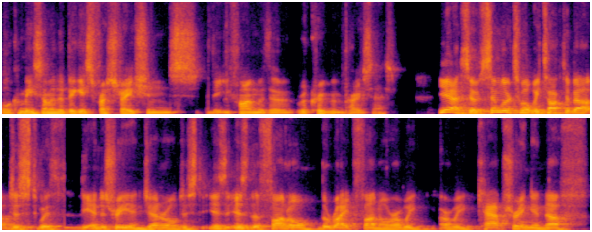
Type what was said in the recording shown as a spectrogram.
what can be some of the biggest frustrations that you find with the recruitment process? Yeah, so similar to what we talked about just with the industry in general, just is is the funnel the right funnel? Are we are we capturing enough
